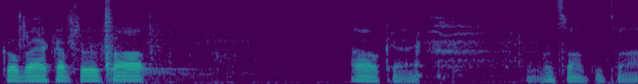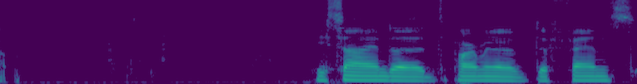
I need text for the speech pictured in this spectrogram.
go back up to the top okay that's not the top he signed a department of defense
